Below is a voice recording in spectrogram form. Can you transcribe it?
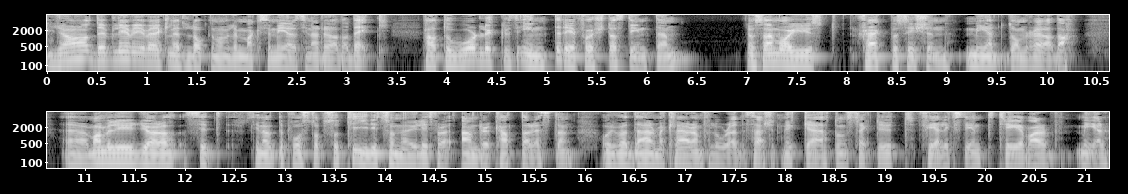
Ja, det blev ju verkligen ett lopp där man ville maximera sina röda däck. Pato Ward lyckades inte det första stinten. Och sen var ju just track position med de röda. Eh, man vill ju göra sitt, sina depåstopp så tidigt som möjligt för att undercutta resten. Och det var där McLaren förlorade särskilt mycket, att de sträckte ut Felix stint tre varv mer.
